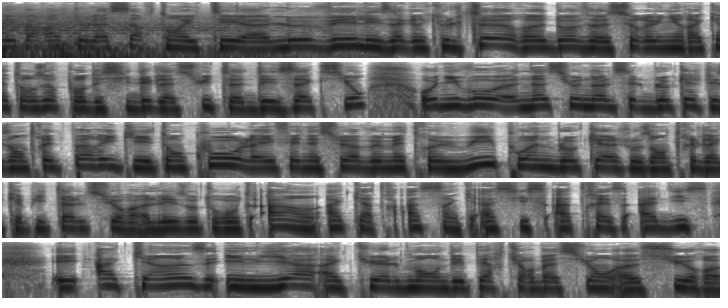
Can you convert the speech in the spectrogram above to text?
Les barrages de la Sarthe ont été euh, levés. Les agriculteurs euh, doivent se réunir à 14h pour décider de la suite des actions. Au niveau national, c'est le blocage des entrées de Paris qui est en cours. La FNSEA veut mettre 8 points de blocage aux entrées de la capitale sur les autoroutes A1, A4, A5, A6, A13, A10 et A15. Il y a actuellement des perturbations euh, sur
